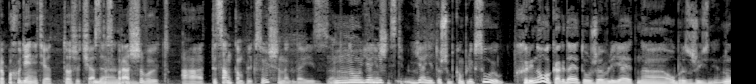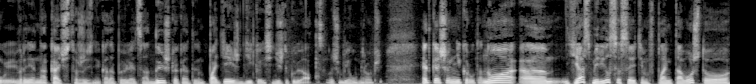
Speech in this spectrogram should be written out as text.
Про похудение тебя тоже часто Да, да. спрашивают. А ты сам комплексуешь иногда из-за Ну, я не, внешности? я не то чтобы комплексую. Хреново, когда это уже влияет на образ жизни. Ну, вернее, на качество жизни, когда появляется одышка, когда ты потеешь дико и сидишь такой, «А, лучше бы я умер вообще. Это, конечно, не круто. Но эм, я смирился с этим в плане того, что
